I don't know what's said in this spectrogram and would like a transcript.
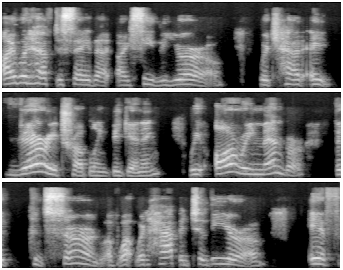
I would have to say that I see the euro, which had a very troubling beginning. We all remember the concern of what would happen to the euro if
